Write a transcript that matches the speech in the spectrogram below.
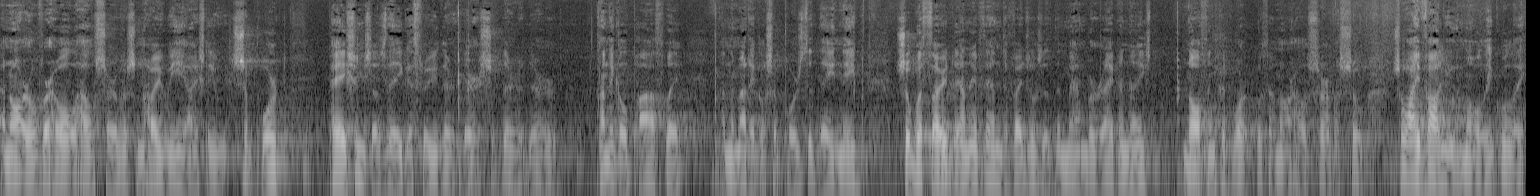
in our overall health service and how we actually support patients as they go through their, their, their, their clinical pathway and the medical supports that they need. So without any of the individuals that the member recognised, nothing could work within our health service. So, so I value them all equally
